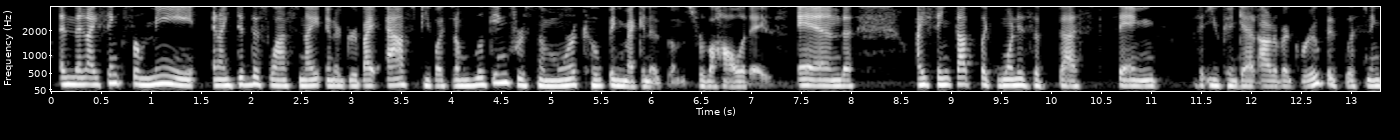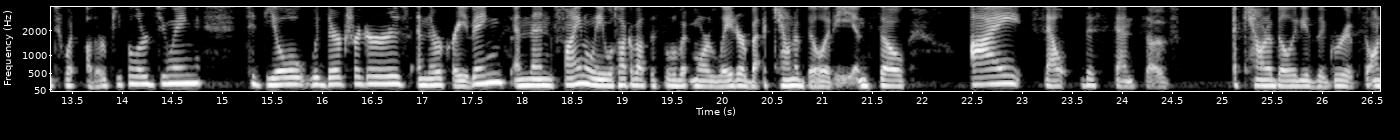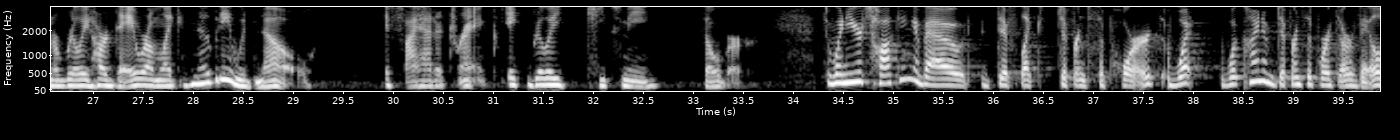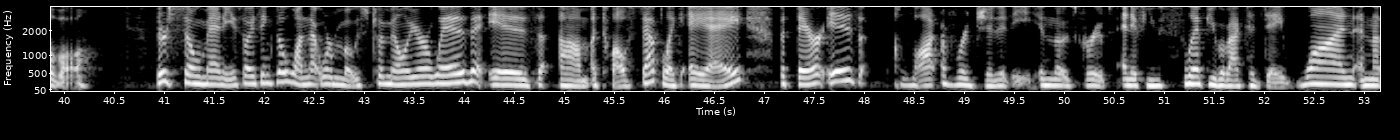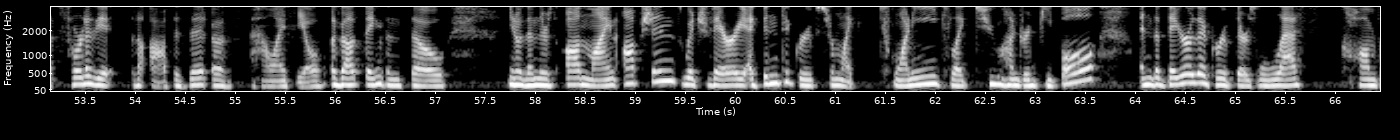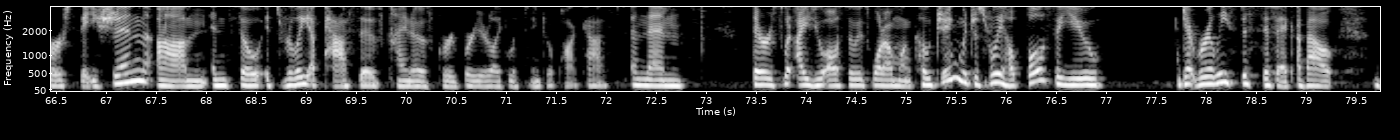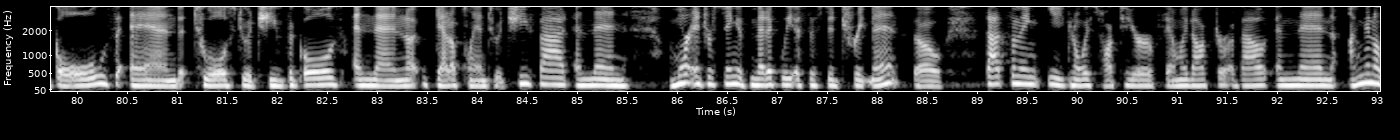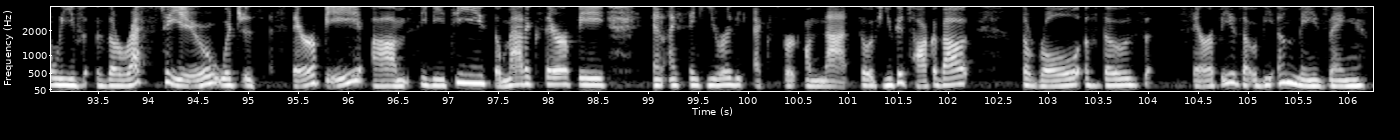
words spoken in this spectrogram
And then I think for me, and I did this last night in a group, I asked people, I said, I'm looking for some more coping mechanisms for the holidays. And I think that's like one of the best things that you can get out of a group is listening to what other people are doing to deal with their triggers and their cravings. And then finally, we'll talk about this a little bit more later, but accountability. And so I felt this sense of accountability of the group. So on a really hard day where I'm like, nobody would know if I had a drink. It really keeps me sober. So when you're talking about diff- like different supports, what what kind of different supports are available? There's so many. So I think the one that we're most familiar with is um, a 12 step like AA, but there is a lot of rigidity in those groups. And if you slip, you go back to day one. And that's sort of the, the opposite of how I feel about things. And so you know, then there's online options, which vary. I've been to groups from like 20 to like 200 people. And the bigger the group, there's less conversation. Um, and so it's really a passive kind of group where you're like listening to a podcast. And then there's what I do also is one on one coaching, which is really helpful. So you get really specific about goals and tools to achieve the goals and then get a plan to achieve that. And then more interesting is medically assisted treatment. So that's something you can always talk to your family doctor about. And then i'm going to leave the rest to you which is therapy um, cbt somatic therapy and i think you are the expert on that. So if you could talk about the role of those therapies that would be amazing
